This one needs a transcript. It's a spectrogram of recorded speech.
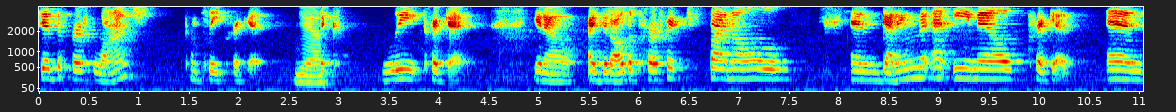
Did the first launch. Complete crickets. Yeah. Complete crickets. You know, I did all the perfect funnels and getting the emails, crickets. And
